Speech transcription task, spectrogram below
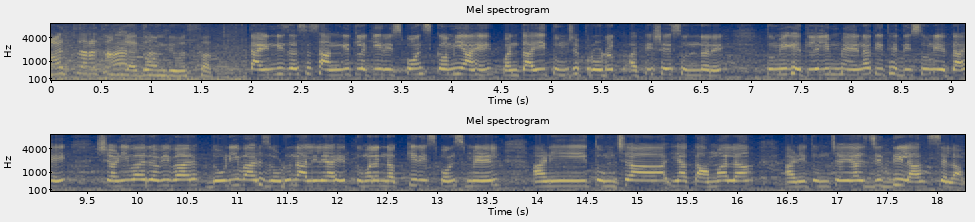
आज जरा चांगला आहे दोन दिवसात ताईंनी जसं सांगितलं की रिस्पॉन्स कमी आहे पण ताई तुमचे प्रोडक्ट अतिशय सुंदर आहे. तुम्ही घेतलेली मेहनत इथे दिसून येत आहे. शनिवार रविवार दोन्ही वार जोडून आलेले आहेत. तुम्हाला नक्की रिस्पॉन्स मिळेल. आणि तुमच्या या कामाला आणि तुमच्या या जिद्दीला सलाम.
